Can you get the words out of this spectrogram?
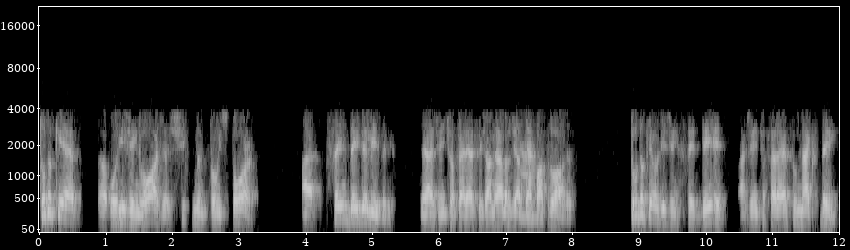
Tudo que é uh, origem loja, shipment from store, uh, same day delivery. Né? A gente oferece janelas de ah. até quatro horas. Tudo que é origem CD, a gente oferece o next day.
